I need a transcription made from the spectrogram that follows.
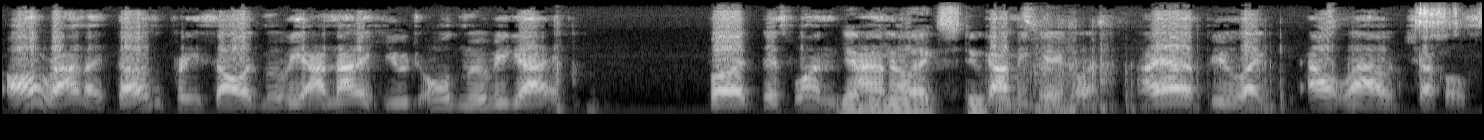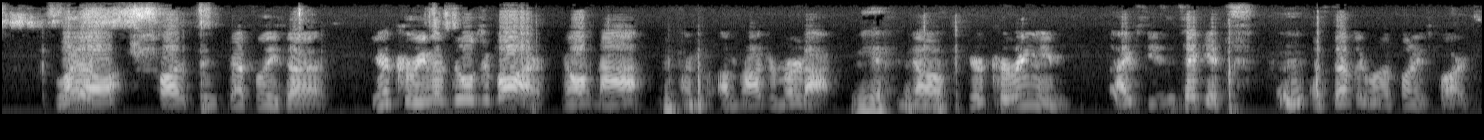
all around, I thought it was a pretty solid movie. I'm not a huge old movie guy, but this one, yeah, I but don't you know, like stupid. got me so. giggling. I had a few like out loud chuckles. One of the parts is definitely the you're Kareem Abdul-Jabbar. No, I'm not. I'm, I'm Roger Murdock. Yeah, No, you're Kareem. I have season tickets. That's definitely one of the funniest parts.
